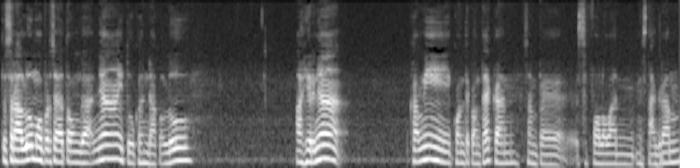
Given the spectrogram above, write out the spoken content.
terserah lu mau percaya atau enggaknya itu kehendak lu akhirnya kami kontek-kontekan sampai sefollowan Instagram.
